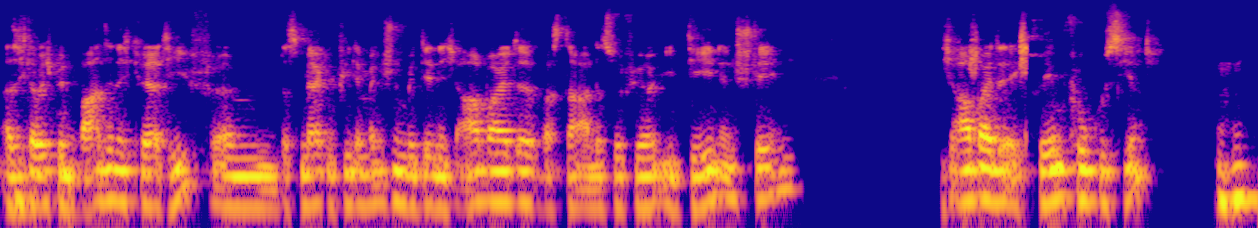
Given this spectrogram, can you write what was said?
Also ich glaube, ich bin wahnsinnig kreativ. Ähm, das merken viele Menschen, mit denen ich arbeite, was da alles so für Ideen entstehen. Ich arbeite extrem fokussiert. Mhm.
